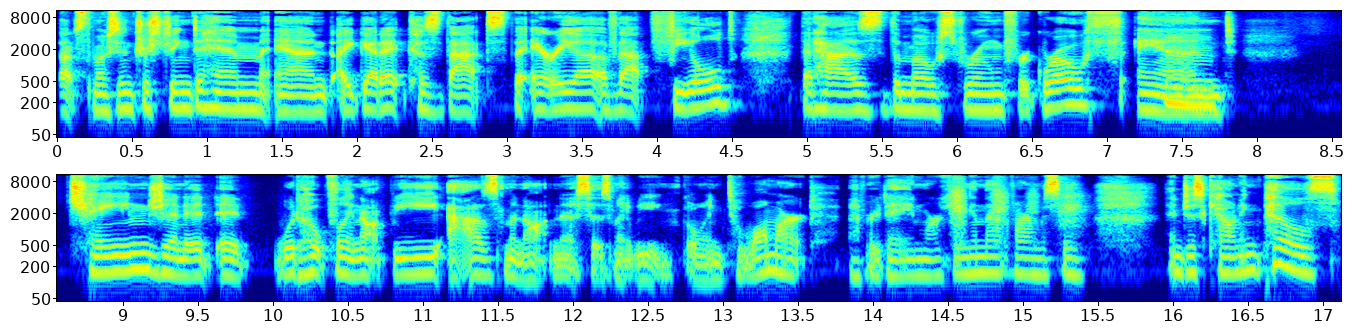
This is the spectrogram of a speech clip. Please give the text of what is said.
that's the most interesting to him. And I get it because that's the area of that field that has the most room for growth and change. And it, it would hopefully not be as monotonous as maybe going to Walmart every day and working in that pharmacy and just counting pills.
